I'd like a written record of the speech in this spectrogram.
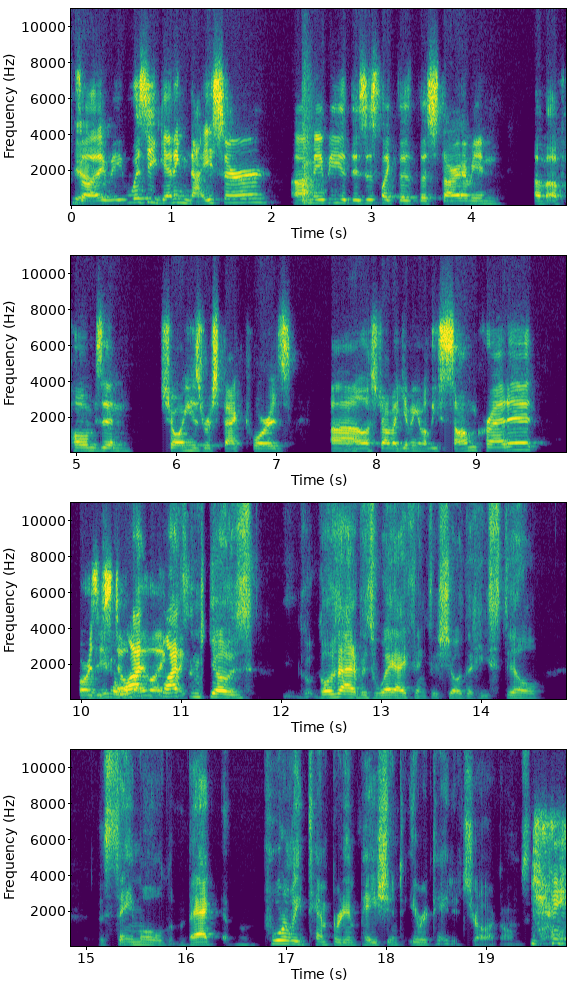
Yeah. So I mean, was he getting nicer? Uh, maybe is this like the, the start? I mean, of, of Holmes and showing his respect towards uh, Lestrade by giving him at least some credit, or is he You know, still Wat- by like, like Watson shows goes out of his way, I think, to show that he's still the same old bad, poorly tempered, impatient, irritated Sherlock Holmes. He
